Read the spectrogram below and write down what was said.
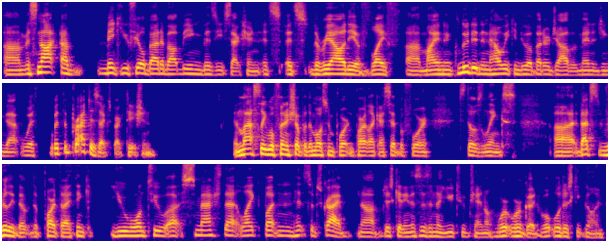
um, it's not a make you feel bad about being busy section it's it's the reality of life uh, mine included and how we can do a better job of managing that with with the practice expectation and lastly, we'll finish up with the most important part. Like I said before, it's those links. Uh, that's really the, the part that I think you want to uh, smash that like button and hit subscribe. No, just kidding. This isn't a YouTube channel. We're, we're good. We'll, we'll just keep going.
